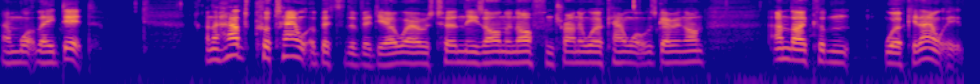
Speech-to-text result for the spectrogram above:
and what they did. And I had cut out a bit of the video where I was turning these on and off and trying to work out what was going on and I couldn't work it out. It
